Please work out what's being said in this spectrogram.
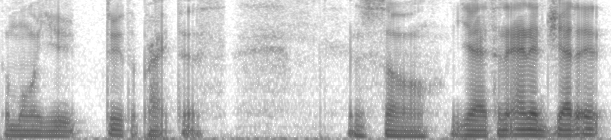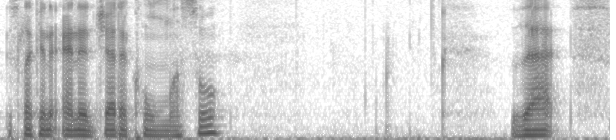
the more you do the practice. And so, yeah, it's an energetic, it's like an energetical muscle that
